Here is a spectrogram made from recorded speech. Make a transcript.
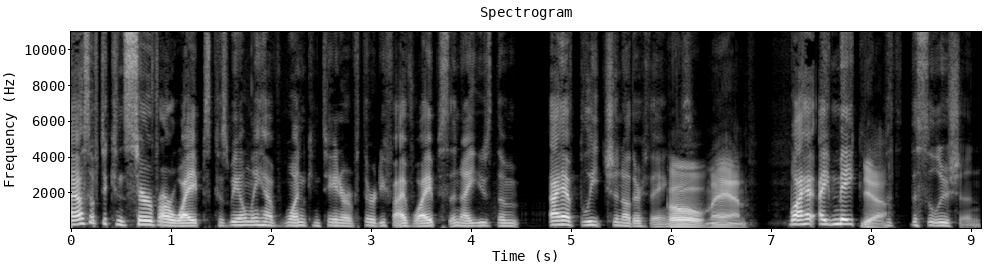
I also have to conserve our wipes because we only have one container of 35 wipes and I use them. I have bleach and other things. Oh man. Well, I, I make Yeah. the, the solution,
